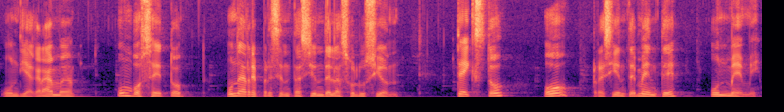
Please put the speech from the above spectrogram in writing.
un diagrama, un boceto, una representación de la solución, texto o, recientemente, un meme.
